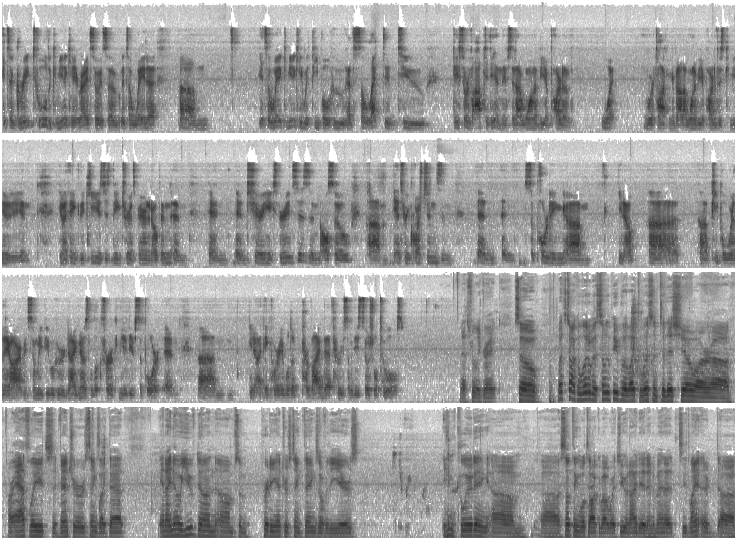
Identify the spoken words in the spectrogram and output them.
it's a great tool to communicate right so it's a it's a way to um, it's a way to communicate with people who have selected to they've sort of opted in. They've said, I want to be a part of what we're talking about. I want to be a part of this community. And, you know, I think the key is just being transparent and open and, and, and sharing experiences and also um, answering questions and, and, and supporting, um, you know, uh, uh, people where they are. I mean, so many people who are diagnosed look for a community of support. And, um, you know, I think we're able to provide that through some of these social tools. That's really great. So let's talk a little bit. Some of the people that like to listen to this show are uh, are athletes, adventurers, things like that. And I know you've done um, some pretty interesting things over the years, including um, uh, something we'll talk about what you and I did in a minute. See, uh,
